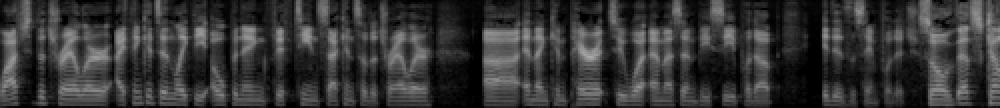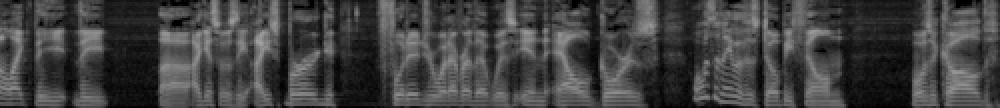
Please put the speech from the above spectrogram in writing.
watch the trailer. I think it's in like the opening 15 seconds of the trailer, uh, and then compare it to what MSNBC put up. It is the same footage. So that's kind of like the the uh, I guess it was the iceberg footage or whatever that was in Al Gore's. What was the name of his dopey film? What was it called?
